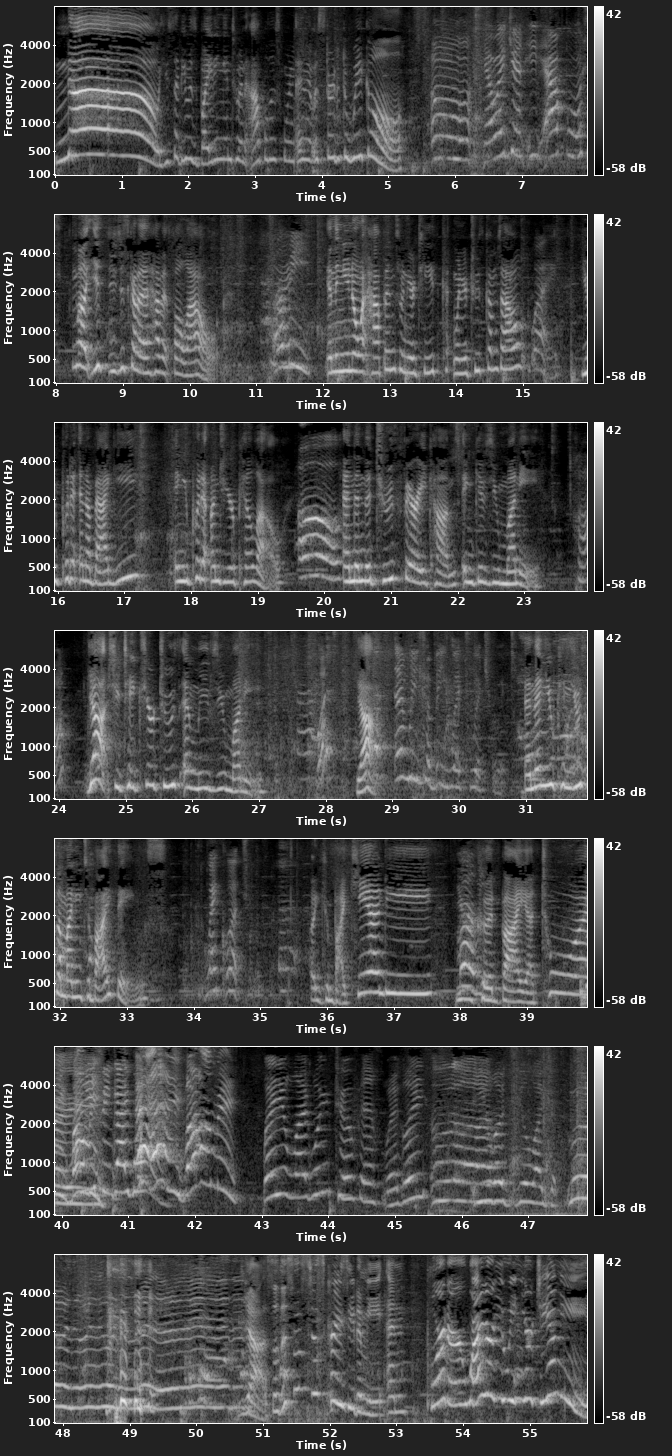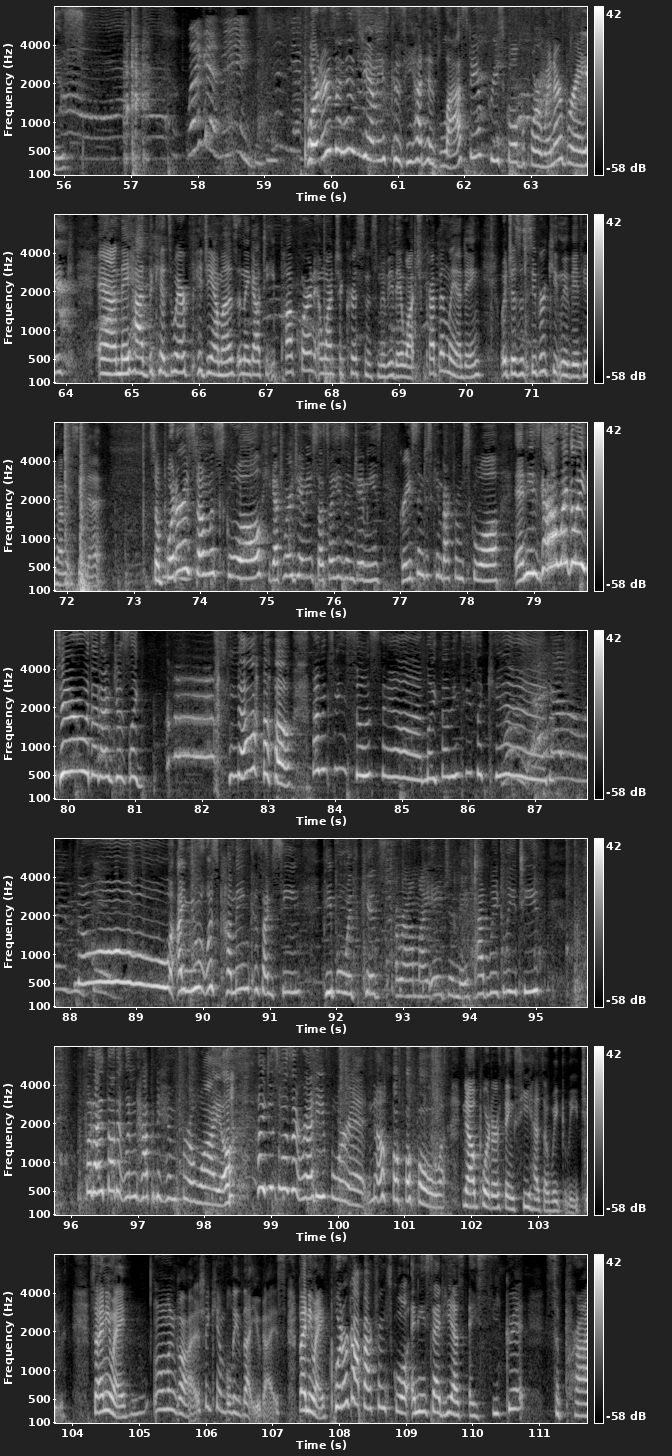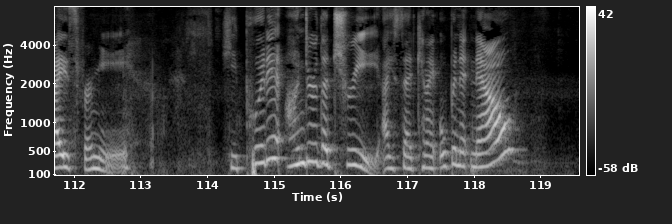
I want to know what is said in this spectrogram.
No! He said he was biting into an apple this morning and it was started to wiggle. Uh, now I can't eat apples. Well, you, you just gotta have it fall out. Mommy. And then you know what happens when your teeth when your tooth comes out? What? You put it in a baggie and you put it under your pillow. Oh. And then the tooth fairy comes and gives you money. Huh? Yeah, she takes your tooth and leaves you money. What? Yeah. Then could be rich, rich, rich. And then you can use the money to buy things. Like what? Uh, You can buy candy. You could buy a toy. Hey, mommy think I want. Hey, mommy. When you like when your tooth is wiggly, you like you like it. Yeah, so this is just crazy to me. And Porter, why are you in your jammies? Look at me. Porter's in his jammies because he had his last day of preschool before winter break. And they had the kids wear pajamas and they got to eat popcorn and watch a Christmas movie. They watched Prep and Landing, which is a super cute movie if you haven't seen it. So Porter is done with school. He got to wear jammies, so that's why he's in jammies. Greyson just came back from school and he's got a wiggly too And I'm just like, "Ah, no, that makes me so sad. Like, that means he's a kid. No, I knew it was coming because I've seen people with kids around my age and they've had wiggly teeth. But I thought it wouldn't happen to him for a while. I just wasn't ready for it. No. Now Porter thinks he has a wiggly tooth. So anyway, oh my gosh, I can't believe that, you guys. But anyway, Porter got back from school and he said he has a secret surprise for me. He put it under the tree. I said, Can I open it now?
